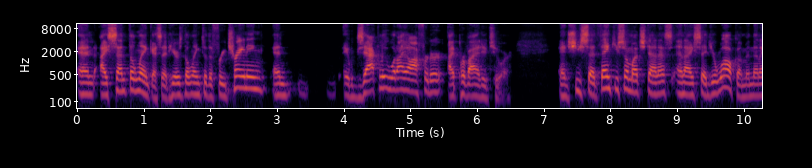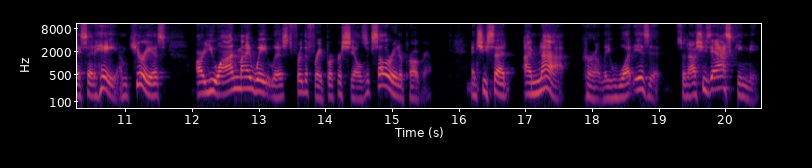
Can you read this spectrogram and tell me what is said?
and I sent the link. I said, "Here's the link to the free training and exactly what I offered her, I provided to her." And she said, "Thank you so much, Dennis." And I said, "You're welcome." And then I said, "Hey, I'm curious, are you on my wait list for the Freight Broker Sales Accelerator program? And she said, I'm not currently. What is it? So now she's asking me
